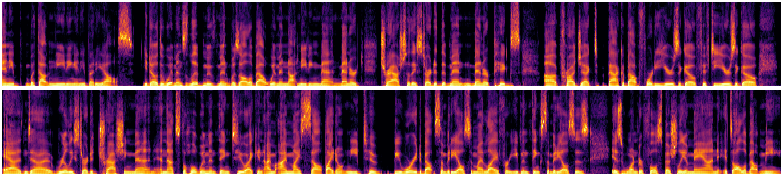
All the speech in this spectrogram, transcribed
any without needing anybody else. You know, the women's lib movement was all about women not needing men. Men are trash, so they started the Men Men Are Pigs uh, project back about 40 years ago, 50 years ago, and uh, really started trashing men. And that's the whole women thing too. I can I'm I'm myself. I don't need to be worried about somebody else in my life or even think somebody else is is wonderful, especially a man. It's all about me.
